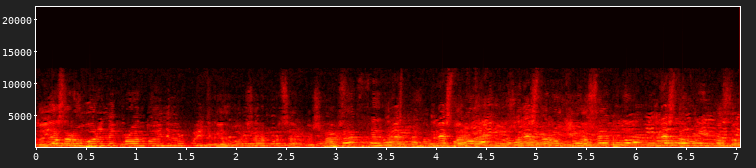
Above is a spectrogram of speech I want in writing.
То я зараз говорю не про АТО і не про я говорю зараз про церкву. Ви ж 300 років, 300 років назад, 300 років назад.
